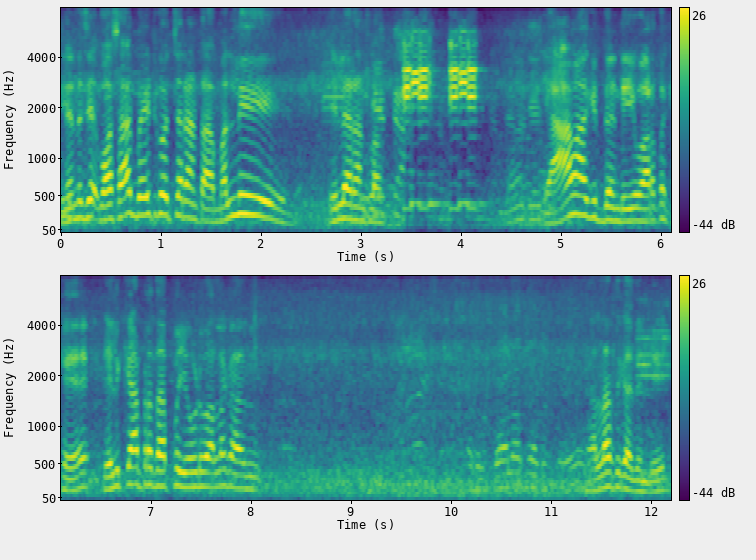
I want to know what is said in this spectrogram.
నిన్న చే- ఒకసారి బయటకు వచ్చారంట మళ్ళీ వెళ్ళారంట. ఏమాగిద్దండి ఈ వరదకి? హెలికాప్టర్ తప్ప ఎవడు వల్ల కాదు. వెళ్ళదు కదండి.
